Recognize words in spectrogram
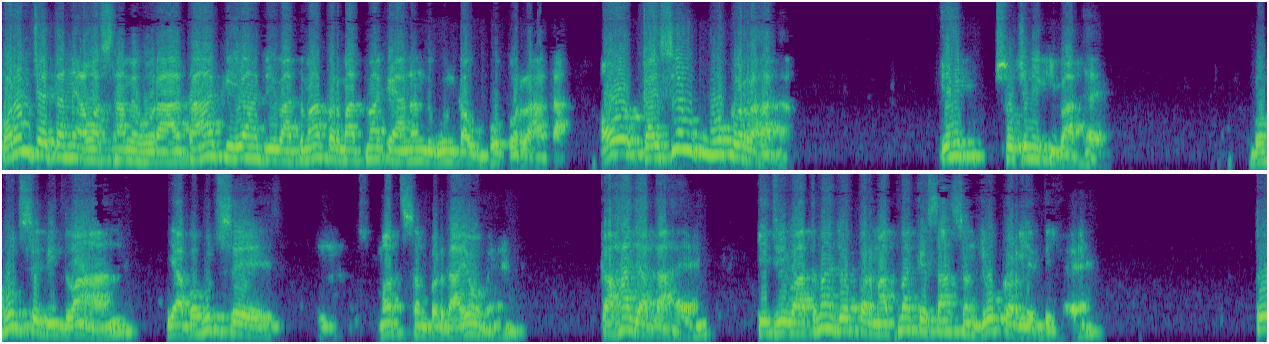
परम चैतन्य अवस्था में हो रहा था कि यह जीवात्मा परमात्मा के आनंद गुण का उपभोग कर रहा था। और कैसे उपभोग कर रहा था? यही सोचने की बात है। बहुत से विद्वान या बहुत से मत संप्रदायों में कहा जाता है कि जीवात्मा जब परमात्मा के साथ संजोग कर लेती है तो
